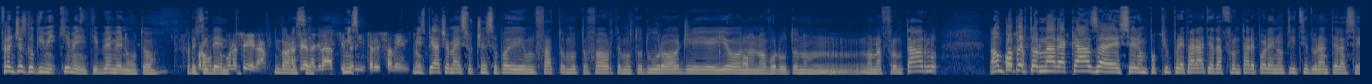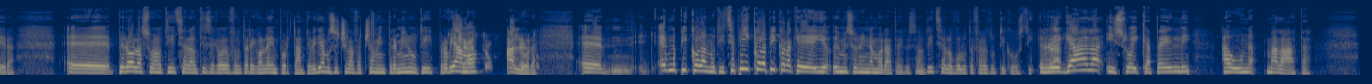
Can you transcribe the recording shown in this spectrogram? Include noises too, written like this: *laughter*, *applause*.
Francesco Chiementi, benvenuto. Presidente. Pronto, buonasera. buonasera. buonasera. grazie mi, per l'interessamento. Mi spiace, ma è successo poi un fatto molto forte, molto duro oggi. Io oh. non ho voluto non, non affrontarlo. Ma un po' per tornare a casa e essere un po' più preparati ad affrontare poi le notizie durante la sera. Eh, però la sua notizia, la notizia che voglio affrontare con lei è importante. Vediamo se ce la facciamo in tre minuti. Proviamo? Certo, allora, certo. Eh, è una piccola notizia, piccola, piccola, che io, io, mi sono innamorata di questa notizia, l'ho voluta fare a tutti i costi. Grazie. Regala i suoi capelli a una malata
